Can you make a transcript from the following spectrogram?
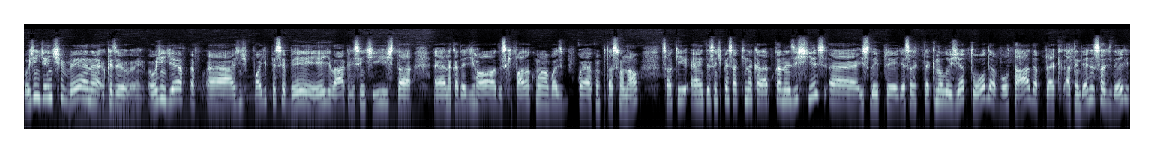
Hoje em dia a gente vê, né? Quer dizer, hoje em dia é, é, a gente pode perceber ele lá, aquele cientista é, na cadeira de rodas que fala com uma voz é, computacional. Só que é interessante pensar que naquela época não existia é, isso daí pra ele. Essa tecnologia toda voltada para atender as necessidades dele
